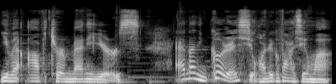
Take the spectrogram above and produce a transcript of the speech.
even after many years. 哎，那你个人喜欢这个发型吗？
